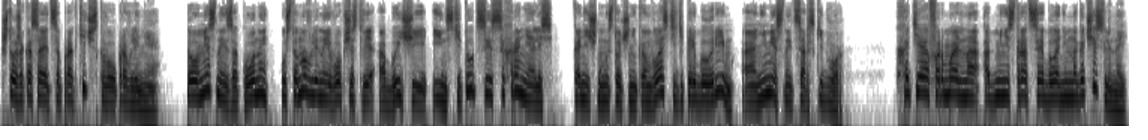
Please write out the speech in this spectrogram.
Что же касается практического управления, то местные законы, установленные в обществе обычаи и институции сохранялись. Конечным источником власти теперь был Рим, а не местный царский двор. Хотя формально администрация была немногочисленной,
